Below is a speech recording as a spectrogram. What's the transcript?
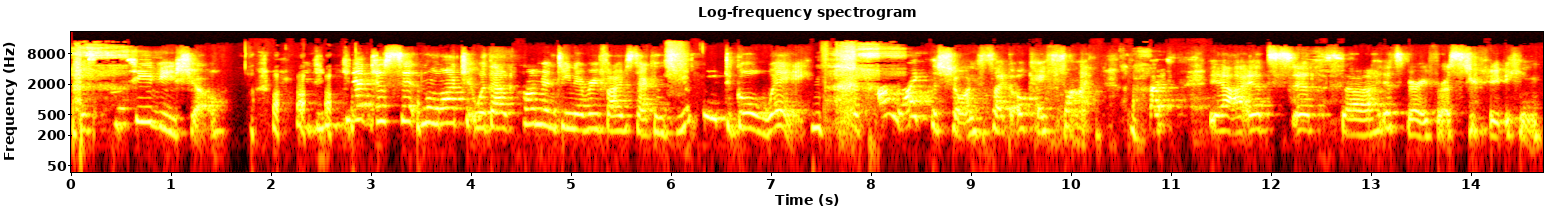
this is a TV show you can't just sit and watch it without commenting every five seconds. You need to go away. I like the show, and it's like, okay, fine. But yeah, it's it's uh, it's very frustrating.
